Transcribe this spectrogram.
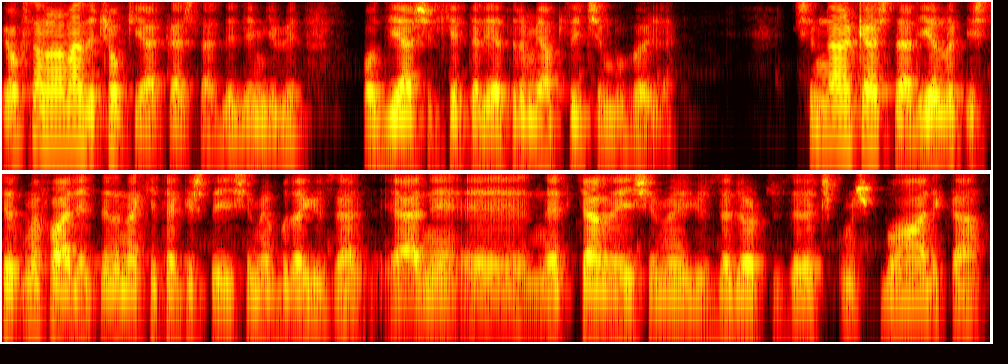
Yoksa normalde çok iyi arkadaşlar. Dediğim gibi o diğer şirketlere yatırım yaptığı için bu böyle. Şimdi arkadaşlar yıllık işletme faaliyetleri nakit akış değişimi bu da güzel. Yani e, net kar değişimi %400'lere çıkmış. Bu harika.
